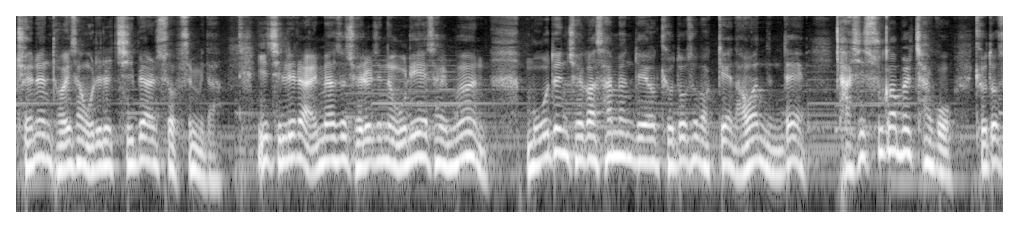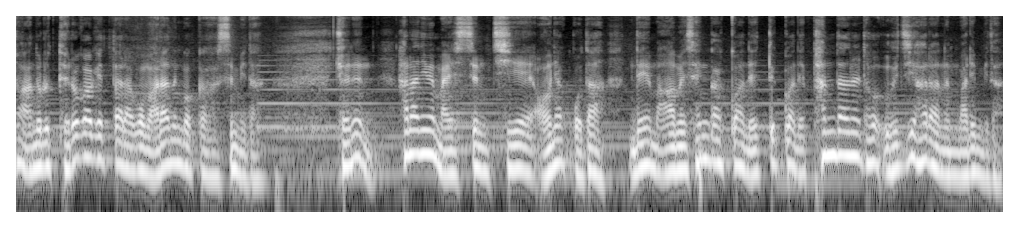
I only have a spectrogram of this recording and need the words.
죄는 더 이상 우리를 지배할 수 없습니다. 이 진리를 알면서 죄를 짓는 우리의 삶은 모든 죄가 사면되어 교도소 밖에 나왔는데 다시 수갑을 차고 교도소 안으로 들어가겠다라고 말하는 것과 같습니다. 죄는 하나님의 말씀, 지혜, 언약보다 내 마음의 생각과 내 뜻과 내 판단을 더 의지하라는 말입니다.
